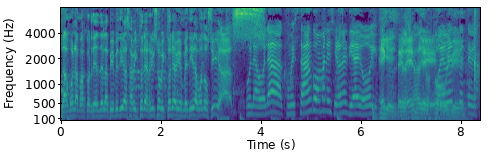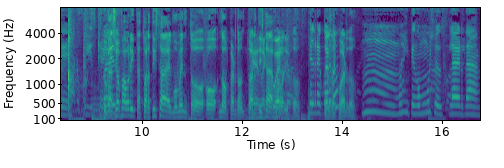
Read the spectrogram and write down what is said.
damos la más cordial de las bienvenidas a Victoria Rizzo. Victoria, bienvenida, buenos días. Hola, hola, ¿cómo están? ¿Cómo amanecieron el día de hoy? Bien, gracias a Dios, todo muy bien. de TVT. ¿Tu canción favorita, tu artista del momento, o no, perdón, tu Del artista recuerdo. favorito? ¿Del recuerdo? Del recuerdo. Mm, ay, tengo muchos, la verdad.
